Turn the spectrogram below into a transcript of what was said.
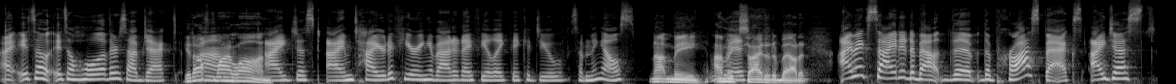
I, it's a it's a whole other subject. Um, Get off my lawn. I just I'm tired of hearing about it. I feel like they could do something else. Not me. I'm With- excited about it. I'm excited about the the prospects. I just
